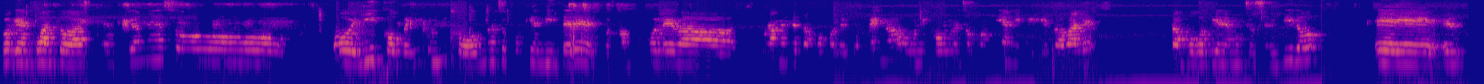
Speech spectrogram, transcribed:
Porque en cuanto a pensiones o, o el ICO, un ICO un 8% de interés, pues tampoco le va, seguramente tampoco le convenga, un ICO un 8% y pidiendo avales, tampoco tiene mucho sentido. Eh, el-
